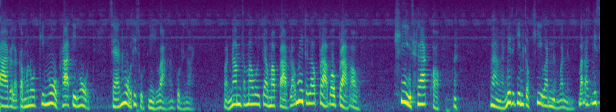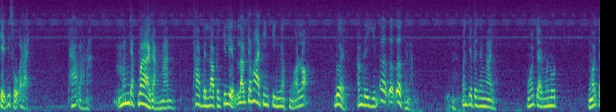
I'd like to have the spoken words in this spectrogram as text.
ตายไปล้วกับมนุษย์ที่โง่พระที่โง่แสนโง่ที่สุดหนีว่างกันพูดง่ายว่านำธรรมะพระเจ้ามาปราบเราม่แต่เราปราบเอาปราบเอาขี้ทะลักออกว่าไงไม่ได้กินกับขี้วันหนึ่งวันหนึ่ง มันวิเศษวิโสอะไร พระเรานะมันอยากว่าอย่างนั้น ถ้าเป็นเราไปกิเลสเราจะว่าจริงๆเนี่ยหัวเลาะด้วยทำได้ยินเออเออเออนะมันจะเป็นยังไง หัวใจมนุษย์ หัวใจ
